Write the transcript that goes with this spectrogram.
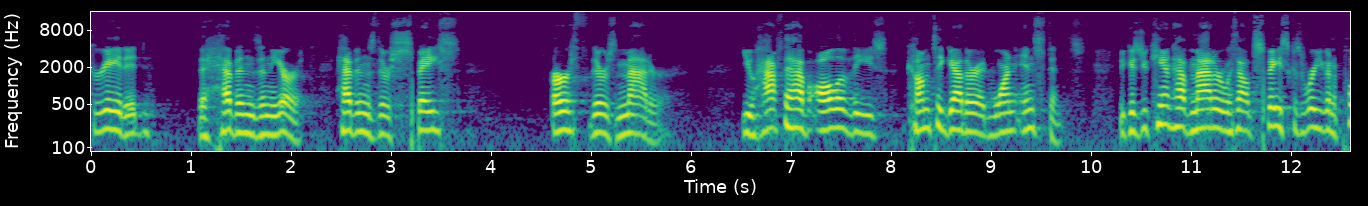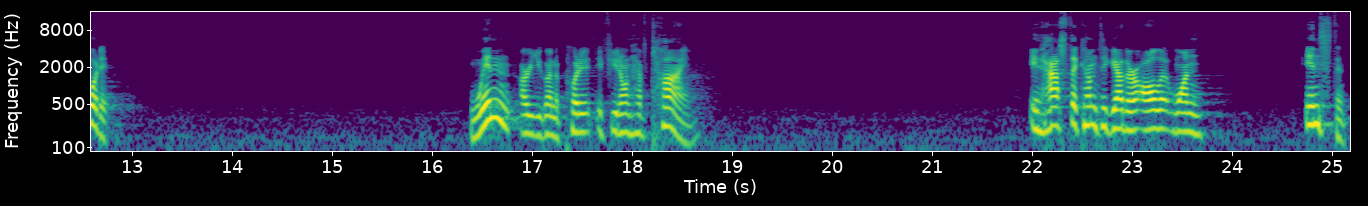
created the heavens and the earth heavens, there's space, earth, there's matter. You have to have all of these come together at one instance because you can't have matter without space because where are you going to put it? When are you going to put it if you don't have time? It has to come together all at one instance.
